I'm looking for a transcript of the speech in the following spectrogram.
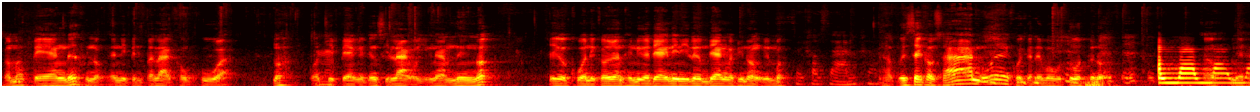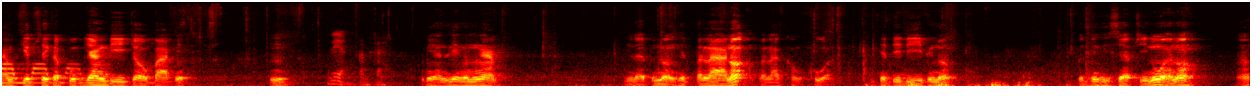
เอามาแปลงเด้อพี่น้องอันนี้เป็นปลาร้าข้าวคั่วเนาะก่อนสิแปลงก็จังสิล้างเอาอีกน้ำหนึงเนาะ ใส่ข้าวคั่วนี่ก็ยันให้เนื้อแดงนี่นี่เริ่มแดงแล้วพี่น้องเห็นบ่ใส่ข้าวสารค่ะครับเอ้ยใส่ข้าวสารโอ้ยข่อยก็ได้บ่โตดไปเนาะเอาแม่ทำเก็บใส่กระปุกอย่างดีเจ้าบาทนี่เลี้ยงกันค่ะแม่นเลี้ยงงามๆนี่แหละพี่น้องเฮ็ดปลาร้าเนาะปลาร้าข้าวคั่วเฮ็ดดีๆพี่น้องเพิ่นจังสิแซ่บสินัวเนาะเอ้า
